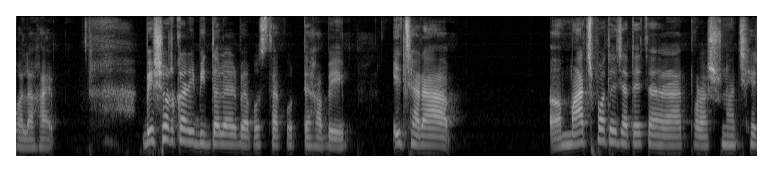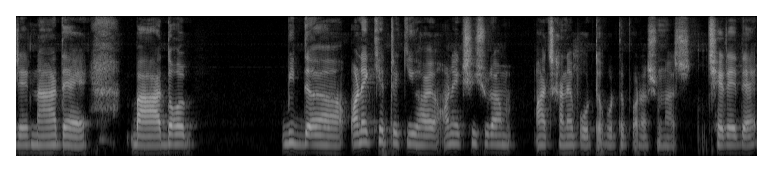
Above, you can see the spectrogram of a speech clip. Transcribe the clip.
বলা হয়। বেসরকারি বিদ্যালয়ের ব্যবস্থা করতে হবে। এছাড়া মাঝপথে যাতে তারা পড়াশোনা ছেড়ে না দেয় বা দ, বিদ্যা, অনেক ক্ষেত্রে কি হয়, অনেক শিশুরা মাঝখানে পড়তে পড়তে পড়াশোনা ছেড়ে দেয়।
